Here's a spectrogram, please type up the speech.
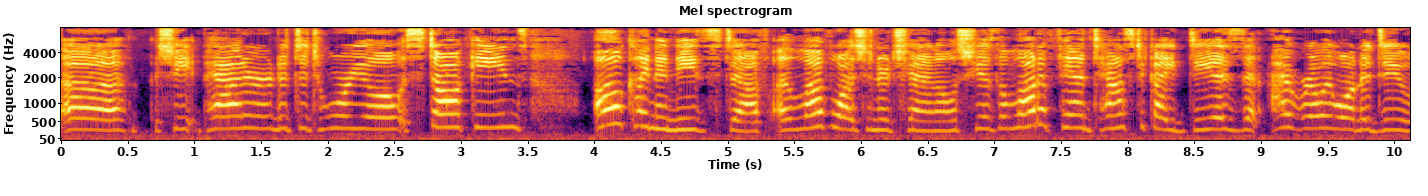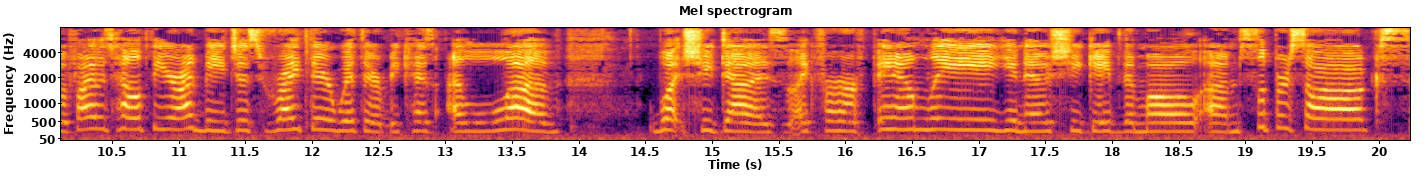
uh, she pattern, a tutorial, stockings, all kind of neat stuff. I love watching her channel. She has a lot of fantastic ideas that I really want to do. If I was healthier, I'd be just right there with her because I love what she does. Like for her family, you know, she gave them all um, slipper socks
